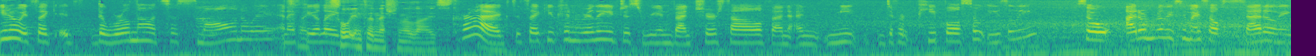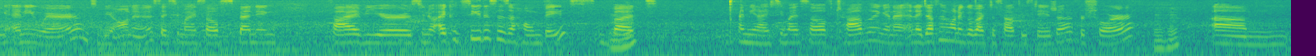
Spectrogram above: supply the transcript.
you know, it's like it's the world now, it's so small in a way. And I feel like. so internationalized. Correct. It's like you can really just reinvent yourself and, and meet different people so easily. So I don't really see myself settling anywhere, to be honest. I see myself spending five years. You know, I could see this as a home base, but I mean, I see myself traveling, and I, and I definitely want to go back to Southeast Asia for sure. Um,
